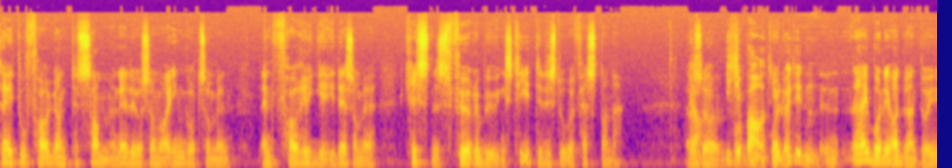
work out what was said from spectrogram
de to fargene til sammen er det jo som har inngått som en, en farge i det som er kristnes forberedelsestid til de store festene. Altså, ja. Ikke bare til julehøytiden? Nei, både i advent og i,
